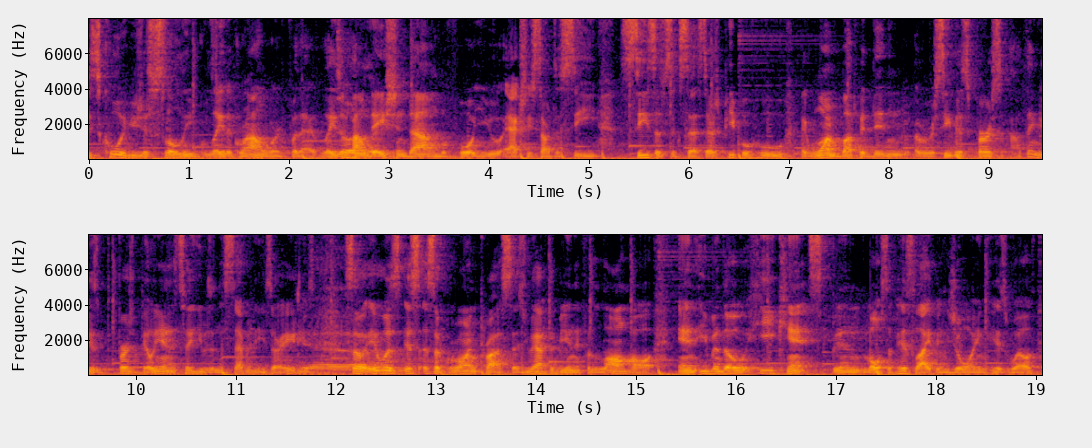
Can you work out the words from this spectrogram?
it's cool if you just slowly lay the groundwork for that, lay the Totally. foundation down before you actually start to see seeds of success. There's people who, like Warren Buffett, didn't receive his first, I think his first billion until he was in the 70s or 80s. Yeah. So it was, it's, it's a growing process. You have to be in it for the long haul. And even though he can't spend most of his life enjoying his wealth,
